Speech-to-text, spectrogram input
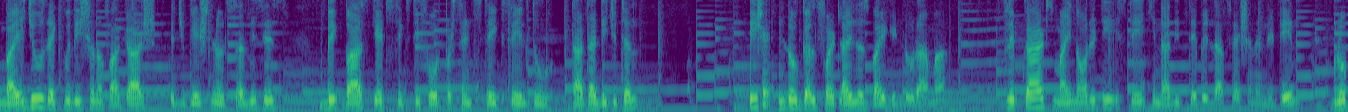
Byju's acquisition of Aakash Educational Services, Big Basket 64% stake sale to Tata Digital, Indo Gulf Fertilizers by Indorama, Flipkart's minority stake in Aditya Birla Fashion and Retail Group,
